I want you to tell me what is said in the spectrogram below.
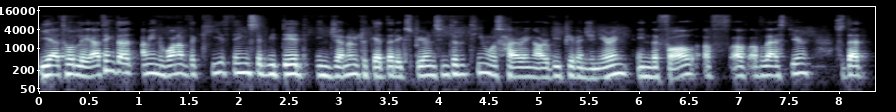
Yeah, totally. I think that, I mean, one of the key things that we did in general to get that experience into the team was hiring our VP of engineering in the fall of, of, of last year. So that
